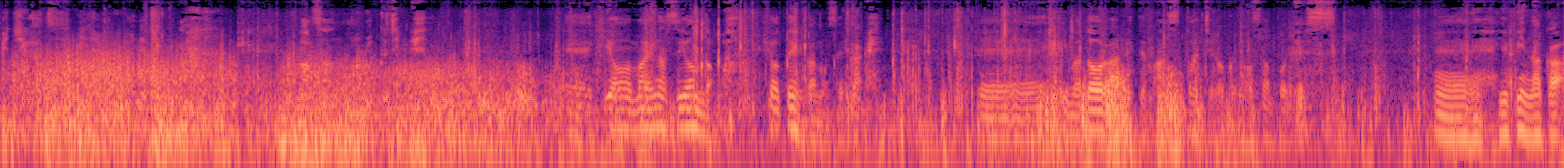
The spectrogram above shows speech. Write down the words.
1月25日かな朝の6時、えー気温はマイナス4度氷点下の世界、えー今道路歩いてます。と一郎君のお散歩です、えー雪の中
